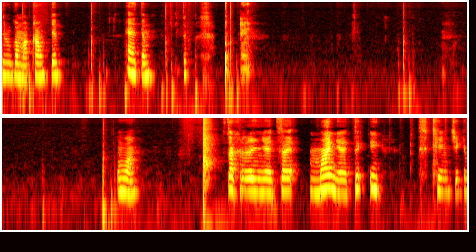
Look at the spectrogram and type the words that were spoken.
другом аккаунте этом О. Сохраняется монеты и скинчики.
